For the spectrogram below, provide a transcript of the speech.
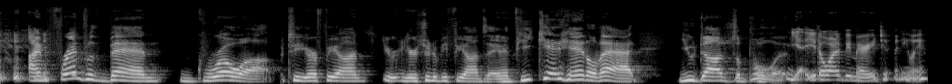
I'm friends with Ben. Grow up to your fiance, your, your soon to be fiance, and if he can't handle that, you dodged a bullet. yeah, you don't want to be married to him anyway.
